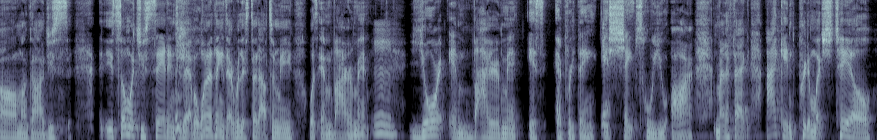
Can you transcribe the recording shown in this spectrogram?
Oh my God. You, so much you said into that. But one of the things that really stood out to me was environment. Mm. Your environment is everything. Yes. It shapes who you are. Matter of fact, I can pretty much tell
